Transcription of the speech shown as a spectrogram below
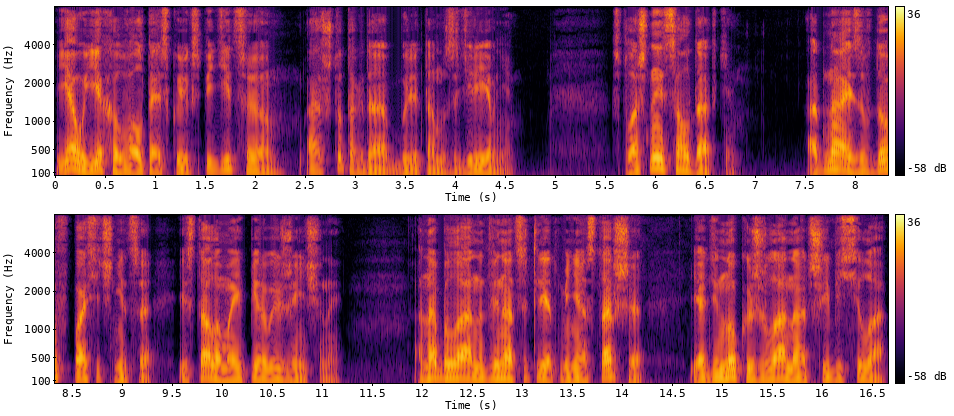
Я уехал в Алтайскую экспедицию, а что тогда были там за деревни? Сплошные солдатки. Одна из вдов пасечница и стала моей первой женщиной. Она была на 12 лет меня старше и одиноко жила на отшибе села.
